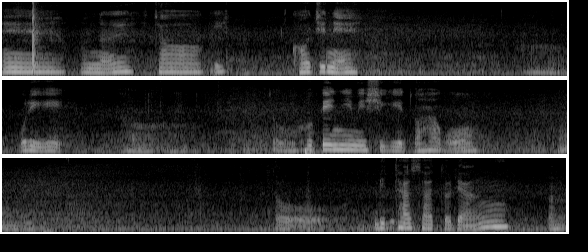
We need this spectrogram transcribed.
예, 오늘 저기 거진에 어, 우리 어, 또 후배님이시기도 하고 어, 또 미타사도량 어,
